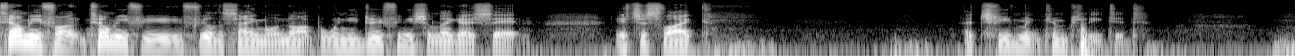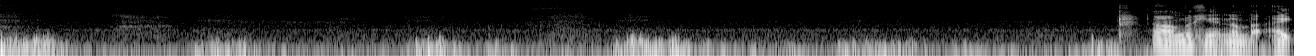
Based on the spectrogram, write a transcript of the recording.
Tell me if I, tell me if you feel the same or not. But when you do finish a Lego set, it's just like achievement completed. Oh, I'm looking at number eight.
